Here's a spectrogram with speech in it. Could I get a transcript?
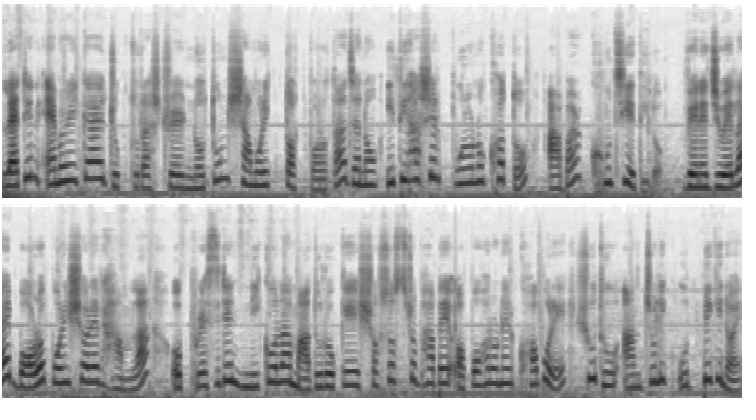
ল্যাটিন আমেরিকায় যুক্তরাষ্ট্রের নতুন সামরিক তৎপরতা যেন ইতিহাসের পুরনো ক্ষত আবার খুঁচিয়ে দিল। ভেনেজুয়েলায় বড় পরিসরের হামলা ও প্রেসিডেন্ট নিকোলা মাদুরোকে সশস্ত্রভাবে অপহরণের খবরে শুধু আঞ্চলিক উদ্বেগই নয়,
